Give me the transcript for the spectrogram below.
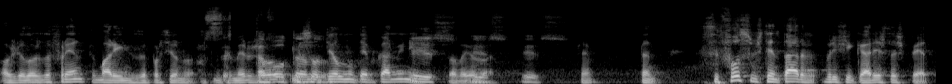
aos jogadores da frente. O Marinho desapareceu no, no primeiro jogo voltando... e o Sotelo não teve cá no início. Isso, só veio isso, agora. isso. Portanto, se fôssemos tentar verificar este aspecto,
